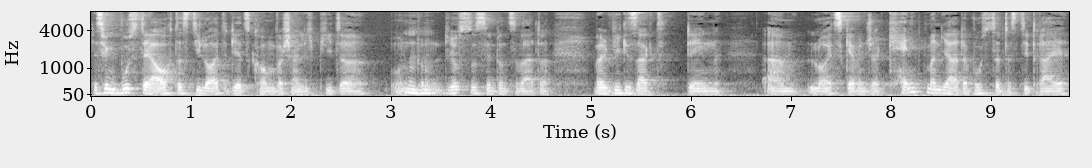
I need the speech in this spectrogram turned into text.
Deswegen wusste er auch, dass die Leute, die jetzt kommen, wahrscheinlich Peter und, mhm. und Justus sind und so weiter. Weil, wie gesagt, den ähm, Lloyd Scavenger kennt man ja, der wusste, dass die drei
